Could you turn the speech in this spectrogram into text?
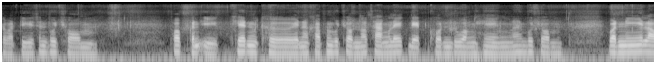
สวัสดีท่านผู้ชม พบกันอีกเช่นเคยนะครับท่านผู้ชมเนาะทางเลขเด็ดคนดวงเฮงท่านผู้ชม วันนี้เรา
